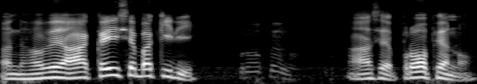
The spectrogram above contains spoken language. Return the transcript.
અને હવે આ કઈ છે બાકી દી? પ્રોફેનો આ છે પ્રોફેનો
